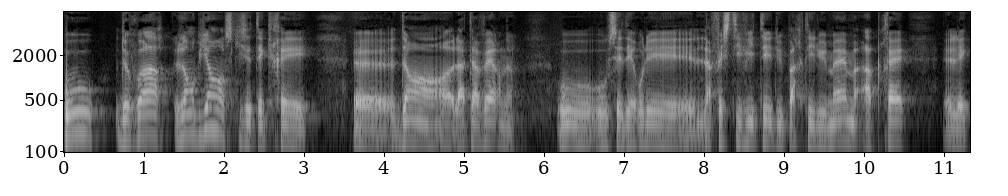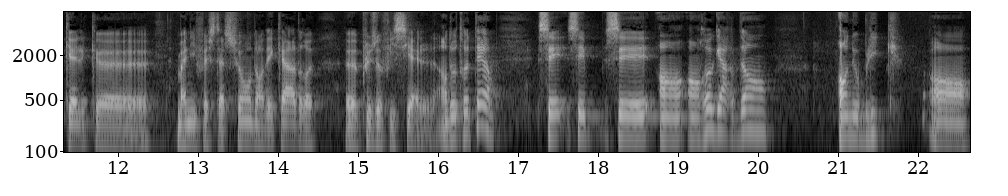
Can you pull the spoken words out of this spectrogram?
ou de voir l'ambiance qui s'était créée euh, dans la taverne où, s'est déroulée la festivité du parti lui-même après les quelques manifestations dans des cadres euh, plus officiels. En d'autres termes, c'est en, regardant en oblique, en,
